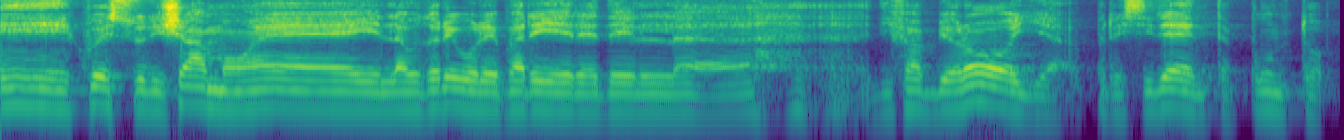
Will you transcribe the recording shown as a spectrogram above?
E questo diciamo è l'autorevole parere del, eh, di Fabio Roia, presidente appunto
